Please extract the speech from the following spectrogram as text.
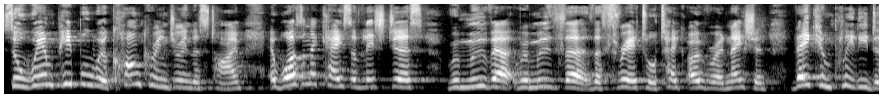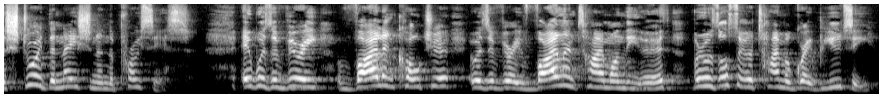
So when people were conquering during this time, it wasn't a case of let's just remove, remove the, the threat or take over a nation. They completely destroyed the nation in the process. It was a very violent culture. It was a very violent time on the earth, but it was also a time of great beauty.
